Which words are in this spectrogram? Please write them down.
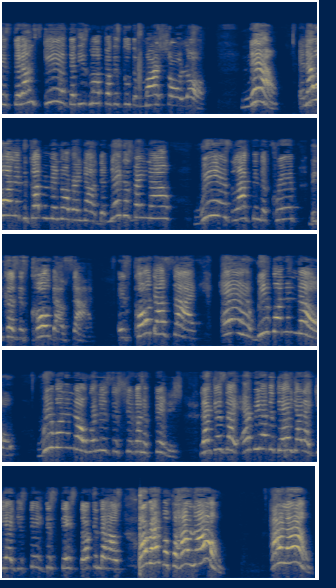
is that I'm scared that these motherfuckers do the martial law. Now, and I want to let the government know right now, the niggas right now, we is locked in the crib because it's cold outside. It's cold outside, and we want to know, we want to know when is this shit gonna finish. Like it's like every other day, y'all like, yeah, just stay, just stay stuck in the house. All right, but for how long? How long?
